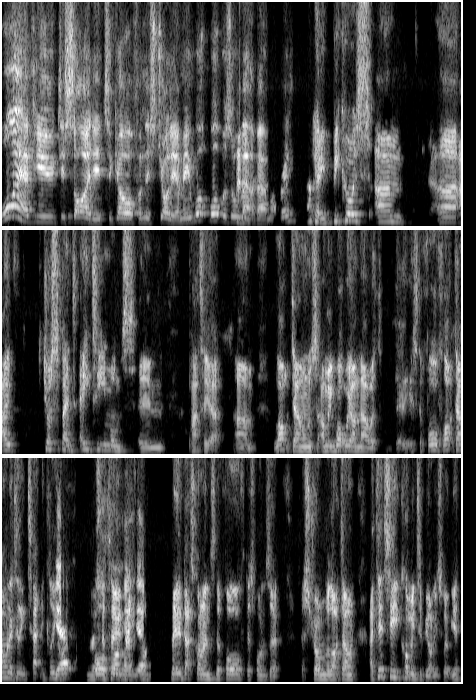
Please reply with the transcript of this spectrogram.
why have you decided to go off on this jolly? I mean, what what was all that about, my friend? Okay, because um, uh, I've just spent 18 months in Pattaya. Um, lockdowns. I mean, what we are now is the fourth lockdown, isn't it? Technically, yeah. Fourth third, one, yeah. That's gone into the fourth. This one's a, a, stronger lockdown. I did see it coming, to be honest with you.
